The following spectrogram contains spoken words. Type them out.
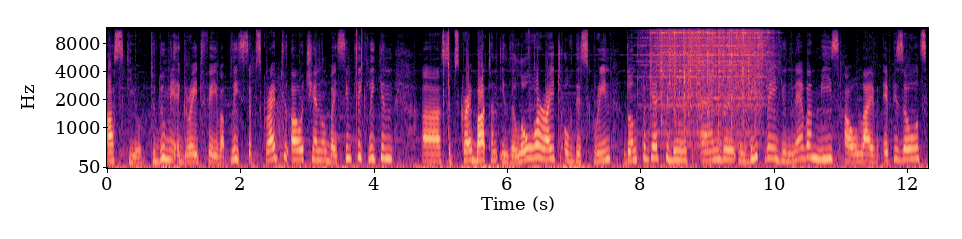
ask you to do me a great favor. Please subscribe to our channel by simply clicking uh, subscribe button in the lower right of the screen. Don't forget to do it and uh, in this way you never miss our live episodes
